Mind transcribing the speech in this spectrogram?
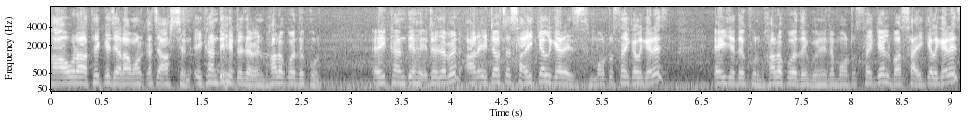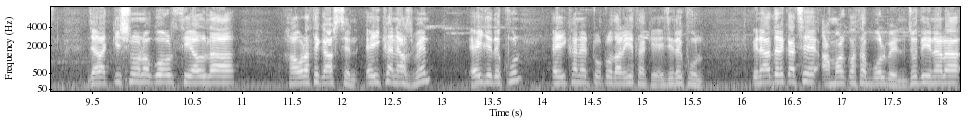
হাওড়া থেকে যারা আমার কাছে আসছেন, এখান দিয়ে হেঁটে যাবেন। ভালো করে দেখুন। এইখান দিয়ে হেঁটে যাবেন। আর এটা হচ্ছে সাইকেল গ্যারেজ মোটর সাইকেল গ্যারেজ। এই যে দেখুন, ভালো করে দেখবেন, এটা মোটর সাইকেল বা সাইকেল গ্যারেজ। যারা কৃষ্ণনগর, শিয়ালদা, হাওড়া থেকে আসছেন, এইখানে আসবেন। এই যে দেখুন, এইখানে টোটো দাঁড়িয়ে থাকে। এই যে দেখুন, এনাদের কাছে আমার কথা বলবেন। যদি এনারা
